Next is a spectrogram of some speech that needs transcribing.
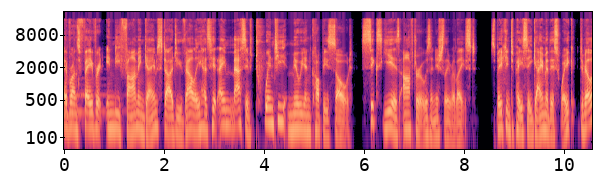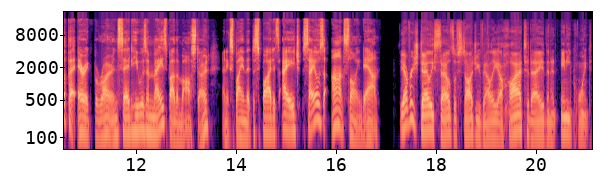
Everyone's favorite indie farming game, Stardew Valley, has hit a massive 20 million copies sold, six years after it was initially released. Speaking to PC Gamer this week, developer Eric Barone said he was amazed by the milestone and explained that despite its age, sales aren't slowing down. The average daily sales of Stardew Valley are higher today than at any point.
